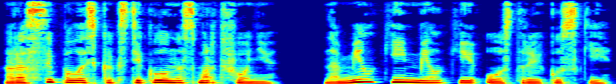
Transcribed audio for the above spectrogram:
рассыпалось, как стекло на смартфоне, на мелкие-мелкие острые куски.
